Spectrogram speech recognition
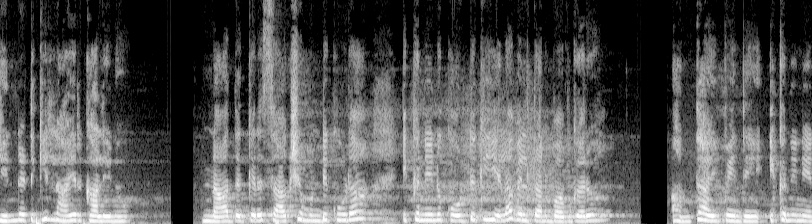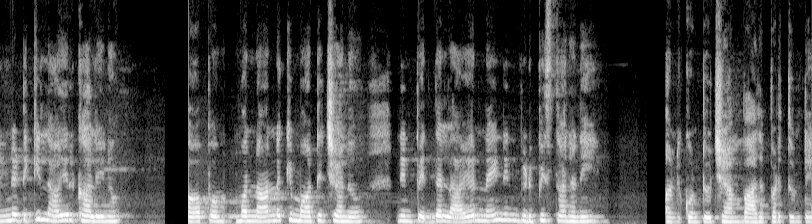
ఎన్నటికీ లాయర్ కాలేను. నా దగ్గర సాక్ష్యం ఉండి కూడా ఇక నేను కోర్టుకి ఎలా వెళ్తాను బాబుగారు అంతా అయిపోయింది. ఇక నేను ఎన్నటికీ లాయర్ కాలేను. పాపం మా నాన్నకి మాటిచ్చాను. నేను పెద్ద లాయర్నై నేను విడిపిస్తానని. అనుకుంటూ చామ్ బాధపడుతుంటే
